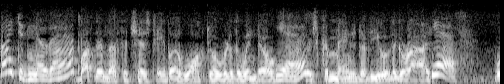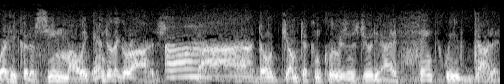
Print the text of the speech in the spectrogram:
I didn't know that. Butler left the chess table and walked over to the window, Yes? which commanded a view of the garage, Yes. where he could have seen Molly enter the garage. Ah. Ah, don't jump to conclusions, Judy. I think we've got it,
